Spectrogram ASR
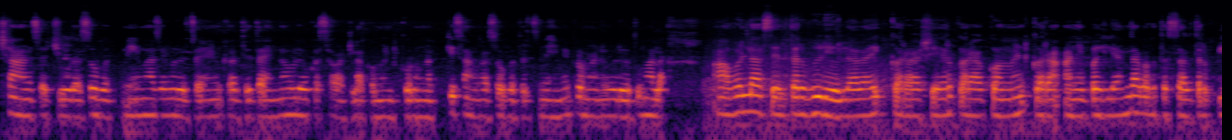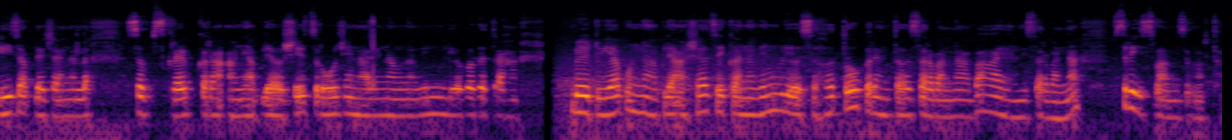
छानसा चिवडासोबत मी माझा व्हिडिओचा एंड करते. ताईंना व्हिडिओ कसा वाटला कमेंट करून नक्की सांगा. सोबतच नेहमीप्रमाणे व्हिडिओ तुम्हाला आवडला असेल तर व्हिडिओला लाईक करा शेअर करा कमेंट करा आणि पहिल्यांदा बघत असाल तर प्लीज आपल्या चॅनलला सबस्क्राईब करा आणि आपले असेच रोज येणारे नवनवीन व्हिडिओ बघत राहा. भेटूया पुन्हा आपल्या अशाच एका नवीन व्हिडिओसह. तोपर्यंत सर्वांना बाय आणि सर्वांना श्री स्वामी समर्थ.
